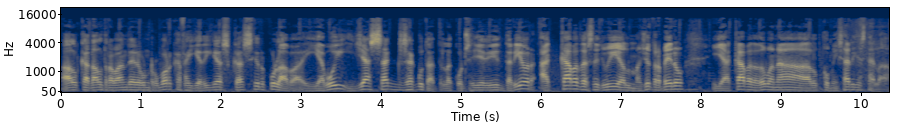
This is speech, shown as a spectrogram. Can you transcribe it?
el que d'altra banda era un rumor que feia dies que circulava i avui ja s'ha executat. La conselleria d'Interior acaba de destituir el major Trapero i acaba de domenar el comissari Estela.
